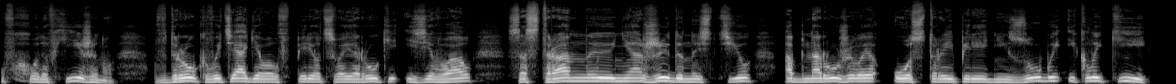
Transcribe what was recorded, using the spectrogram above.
у входа в хижину, вдруг вытягивал вперед свои руки и зевал со странной неожиданностью, обнаруживая острые передние зубы и клыки,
